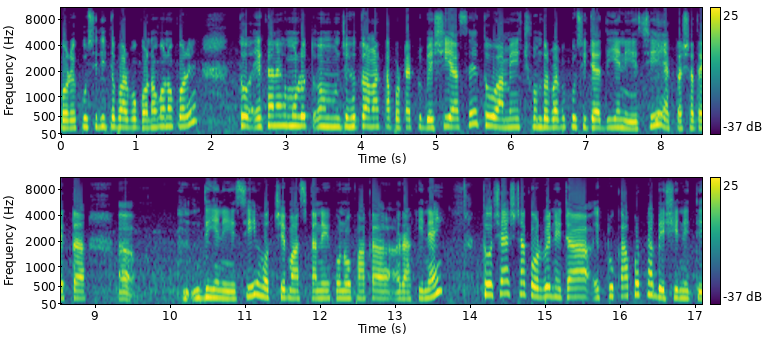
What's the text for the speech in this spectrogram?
করে কুচি দিতে পারব ঘন ঘন করে। তো এখানে মূলত যেহেতু আমার কাপড়টা একটু বেশি আছে, তো আমি সুন্দরভাবে কুচিটা দিয়ে নিয়েছি। একটার সাথে একটা দিয়ে নিয়েছি, হচ্ছে মাঝখানে কোনো ফাঁকা রাখি নাই। তো চেষ্টা করবেন এটা একটু কাপড়টা বেশি নিতে,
